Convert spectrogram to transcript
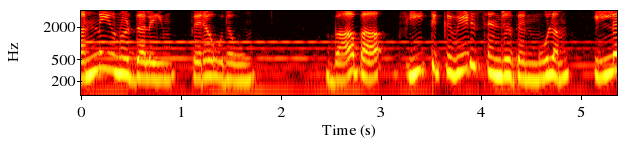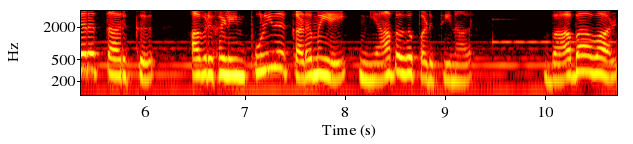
தன்னையுணர்தலையும் பெற உதவும். பாபா வீட்டுக்கு வீடு சென்றதன் மூலம் இல்லறத்தாருக்கு அவர்களின் புனித கடமையை ஞாபகப்படுத்தினார். பாபாவால்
